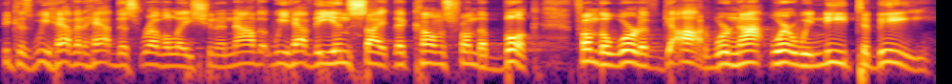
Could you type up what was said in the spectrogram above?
because we haven't had this revelation. And now that we have the insight that comes from the book, from the Word of God, we're not where we need to be.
